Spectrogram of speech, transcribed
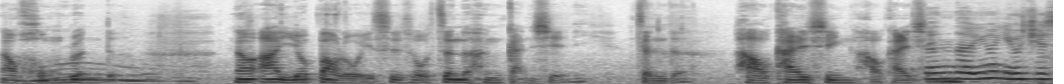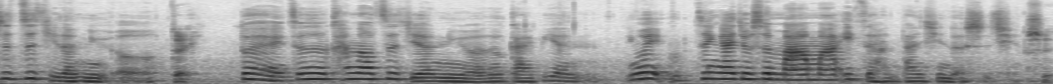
然后红润的。然后阿姨又抱了我一次，说：“我真的很感谢你，真的好开心，好开心。真的，因为尤其是自己的女儿，”对，对，就是看到自己的女儿的改变，因为这应该就是妈妈一直很担心的事情。是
